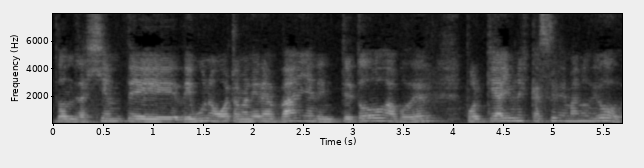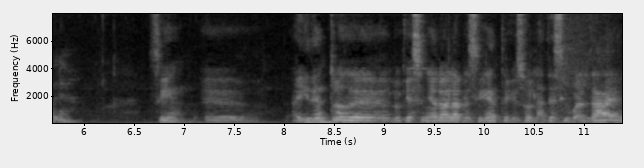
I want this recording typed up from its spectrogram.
donde la gente de una u otra manera vayan entre todos a poder, porque hay una escasez de mano de obra. Sí, eh, ahí dentro de lo que señalado la Presidenta, que son las desigualdades,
